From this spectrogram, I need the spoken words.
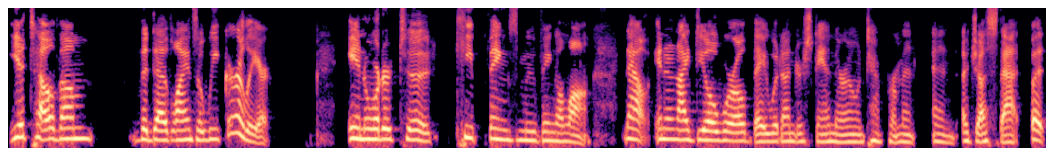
you tell them the deadline's a week earlier in order to keep things moving along. Now in an ideal world they would understand their own temperament and adjust that but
